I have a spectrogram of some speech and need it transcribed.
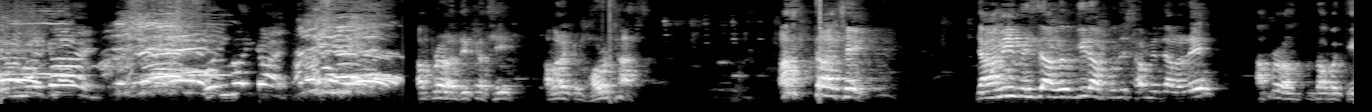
কোন মার্কায়? কোন মার্কায়? আপনাদের কাছে আমার একটা ভরসা আছে। আস্থা আছে যে আমি মির্জা আলমগীর আপনাদের সামনে দাঁড়ালে আপনারা অন্তত আমাকে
